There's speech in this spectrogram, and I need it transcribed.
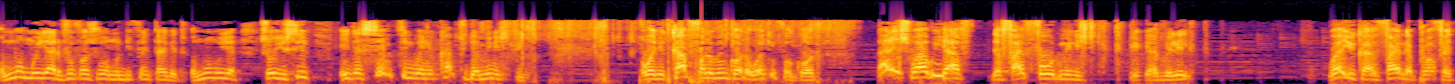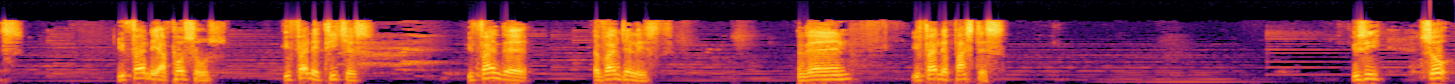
Ɔmo a wɔyɛ ade foforɔ so wɔ mo different target. Ɔmo a wɔyɛ so you see it's the same thing when you come to the ministry. When you come following God or working for God that is why we have the fivefold ministry I believe where you can find the prophets you find the apostles you find the teachers you find the evangelists and then you find the pastors You see, so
